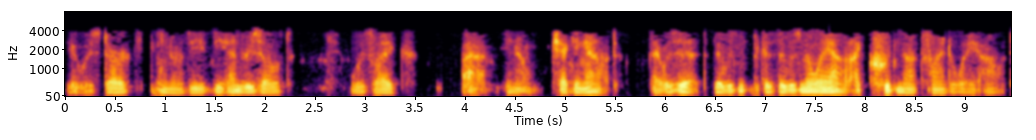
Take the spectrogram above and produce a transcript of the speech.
It was dark. You know the the end result was like uh, you know, checking out. That was it. There was because there was no way out. I could not find a way out.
